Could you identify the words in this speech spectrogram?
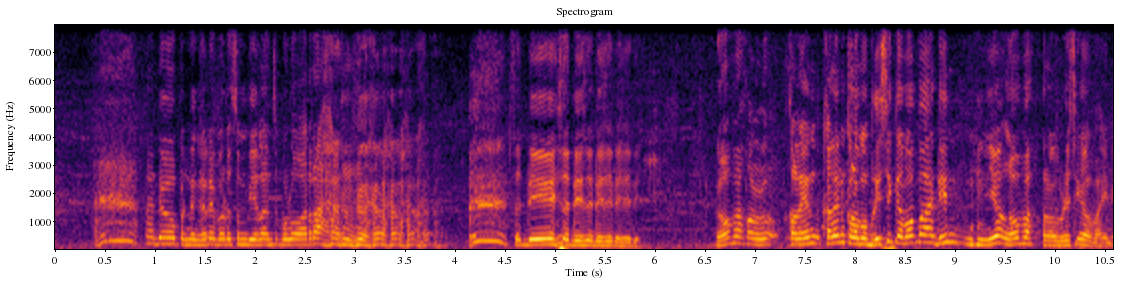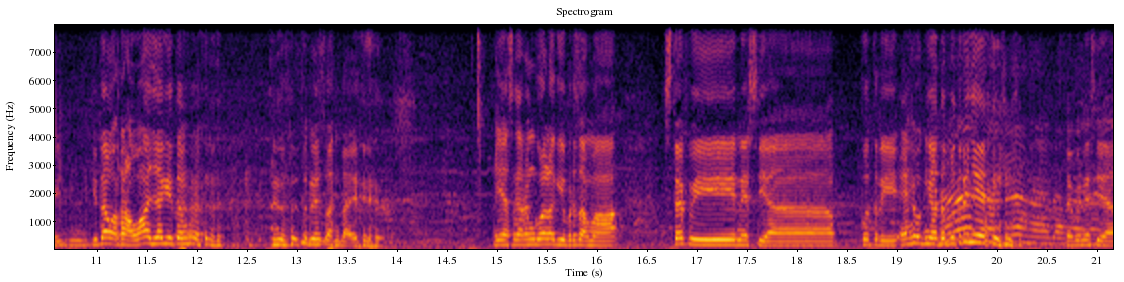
Aduh pendengarnya baru 9 10 orang. Sedih sedih sedih sedih sedih Gak apa kalau kalian kalian kalau mau berisik gak apa-apa Din yuk gak apa kalau mau berisik gak apa ini kita rawa aja gitu terus santai Iya sekarang gue lagi bersama Stevi Nesia Putri eh nggak ada putrinya. Stevi Nesia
